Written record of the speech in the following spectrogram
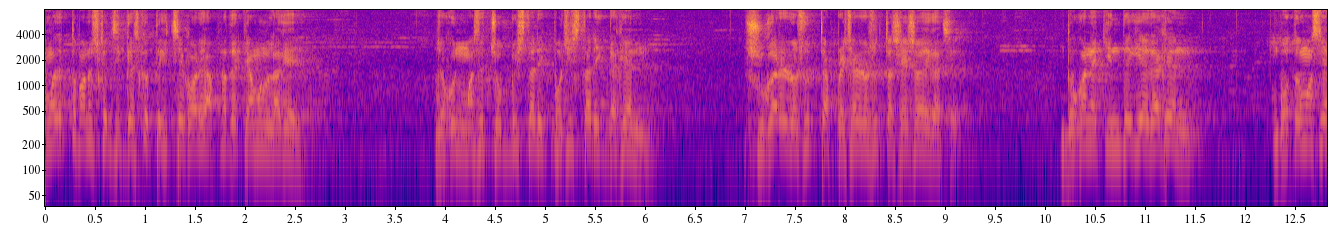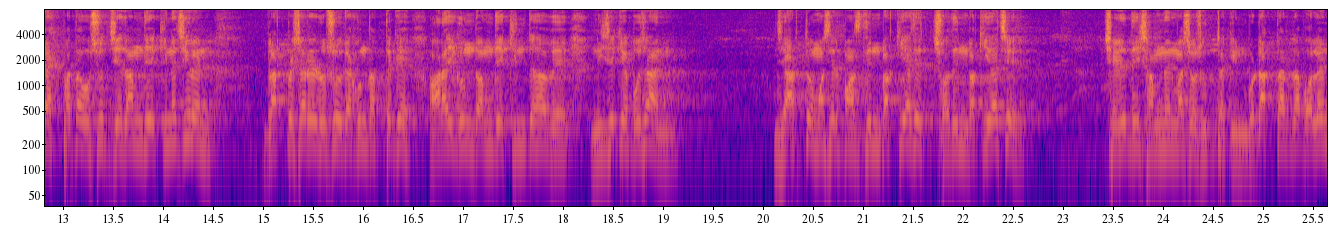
আমাদের তো মানুষকে জিজ্ঞেস করতে ইচ্ছে করে, আপনাদের কেমন লাগে? যখন মাসের চব্বিশ তারিখ, পঁচিশ তারিখ দেখেন, সুগারের ওষুধটা, প্রেশারের ওষুধটা শেষ হয়ে গেছে। দোকানে কিনতে গিয়ে দেখেন, গত মাসে এক পাতা ওষুধ যে দাম দিয়ে কিনেছিলেন ব্লাড প্রেশারের ওষুধ, এখন তার থেকে আড়াই গুণ দাম দিয়ে কিনতে হবে, নিজেকে বোঝান যে আর তো মাসের পাঁচ দিন বাকি আছে, ছ দিন বাকি আছে। ছেড়ে দিই সামনের মাসে ওষুধটা কিনবো। ডাক্তাররা বলেন,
